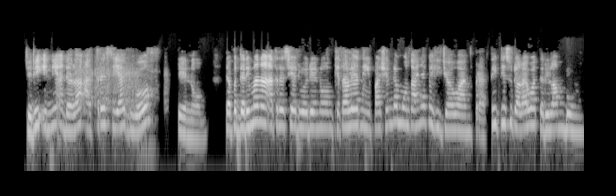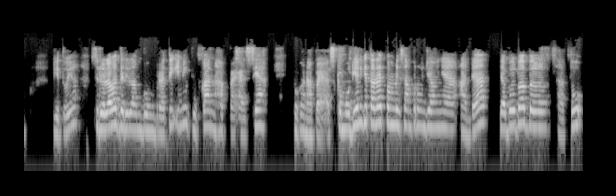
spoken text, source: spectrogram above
Jadi ini adalah atresia duodenum. Dapat dari mana atresia duodenum? Kita lihat nih, pasiennya muntahnya kehijauan, berarti dia sudah lewat dari lambung. gitu ya. Sudah lewat dari lambung, berarti ini bukan HPS ya, bukan HPS. Kemudian kita lihat pemeriksaan penunjangnya, ada double bubble, satu,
